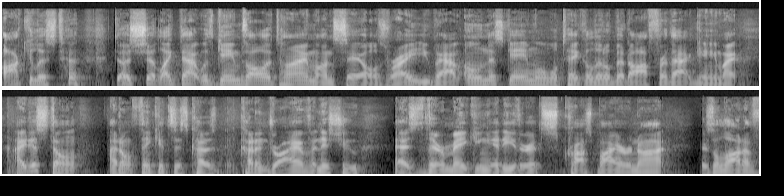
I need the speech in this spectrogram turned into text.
Oculus does shit like that with games all the time on sales, right? You have own this game, well we'll take a little bit off for that game. I I just don't I don't think it's as cut cut and dry of an issue as they're making it. Either it's cross buy or not. There's a lot of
